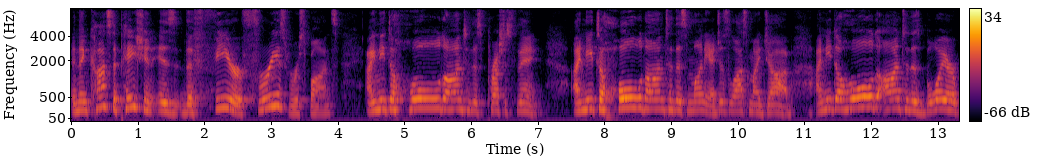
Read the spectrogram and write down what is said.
And then constipation is the fear, freeze response. I need to hold on to this precious thing. I need to hold on to this money. I just lost my job. I need to hold on to this boy or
